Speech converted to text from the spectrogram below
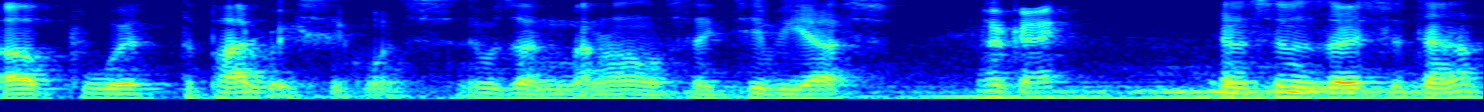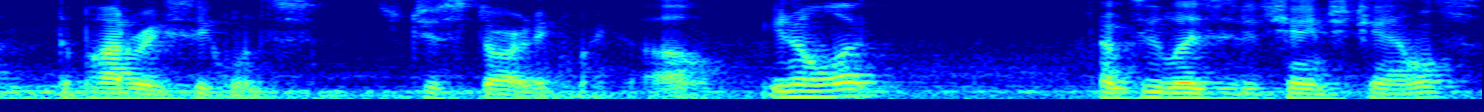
up with the pod race sequence. It was on, I don't know, let's say TBS. okay. And as soon as I sit down, the pod race sequence is just starting. I'm like, oh, you know what? I'm too lazy to change channels,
